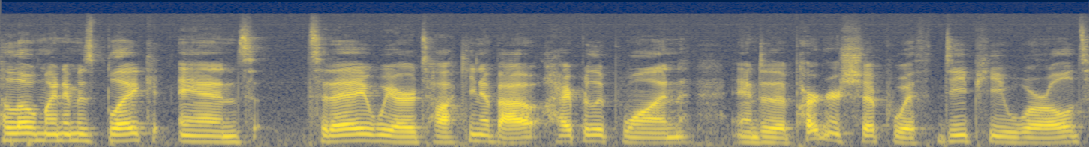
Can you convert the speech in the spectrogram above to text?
Hello, my name is Blake, and today we are talking about Hyperloop One and a partnership with DP World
